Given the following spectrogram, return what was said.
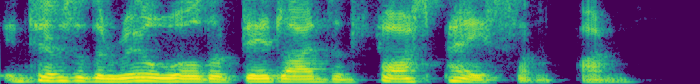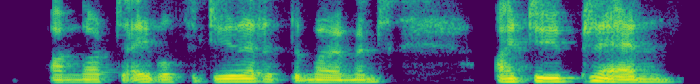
in terms of the real world of deadlines and fast pace. I'm, I'm, I'm not able to do that at the moment. I do plan,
